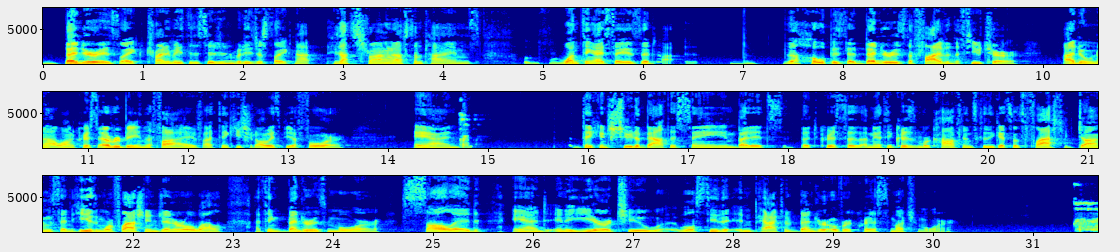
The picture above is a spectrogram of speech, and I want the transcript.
Bender is like trying to make the decision, but he's just like not he's not strong enough sometimes. One thing I say is that uh, the hope is that Bender is the five of the future. I do not want Chriss ever being the five. I think he should always be a four. And they can shoot about the same, but it's but Chriss says. I mean, I think Chriss is more confident because he gets those flashy dunks, and he is more flashy in general. While I think Bender is more solid, and in a year or two, we'll see the impact of Bender over Chriss much more.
